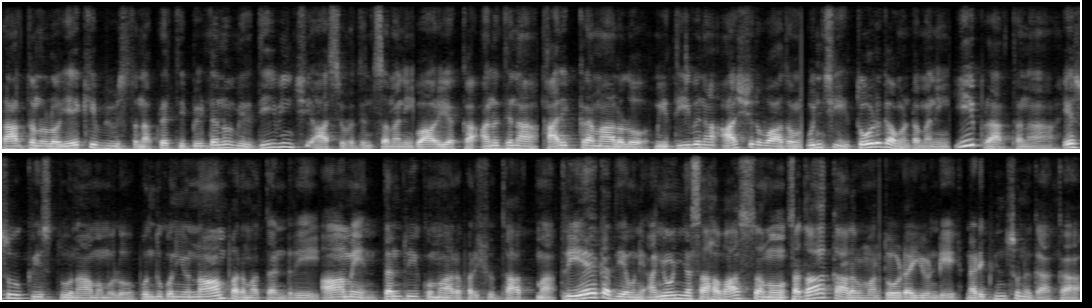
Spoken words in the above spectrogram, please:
ప్రార్థనలో ఏకీభవిస్తున్న ప్రతి బిడ్డను మీరు దీవించి ఆశీర్వదించమని వారి యొక్క అనుదిన కార్యక్రమాలలో మీ దీవెన ఆశీర్వాదం ఉంచి తోడుగా ఉండమని ఈ ప్రార్థన యేసుక్రీస్తు నామములో పొందుకొని ఉన్నాం పరమ తండ్రి. ఆమెన్. తండ్రి కుమార పరిశుద్ధాత్మ త్రియేక దేవుని అన్యోన్య సహవాసము సదాకాలం మన తోడయ్యుండి నడిపించునుగాక.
